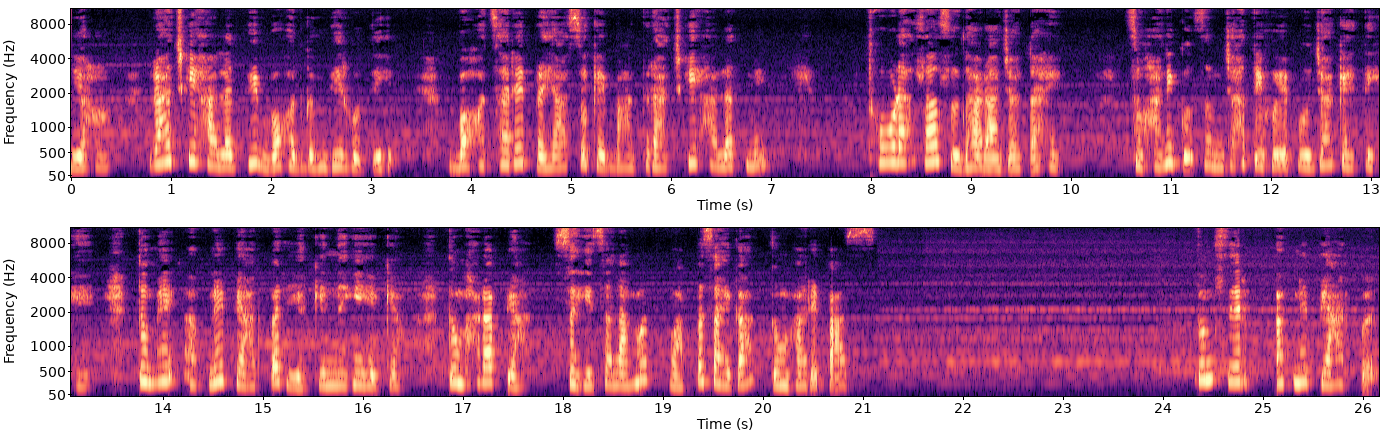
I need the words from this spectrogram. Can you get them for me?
यहाँ राज की हालत भी बहुत गंभीर होती है। बहुत सारे प्रयासों के बाद राज की हालत में थोड़ा सा सुधार आ जाता है। सुहानी को समझाते हुए पूजा कहती है, तुम्हें अपने प्यार पर यकीन नहीं है क्या? तुम्हारा प्यार सही सलामत वापस आएगा तुम्हारे पास। तुम सिर्फ़ अपने प्यार पर,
